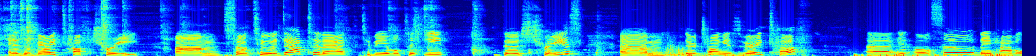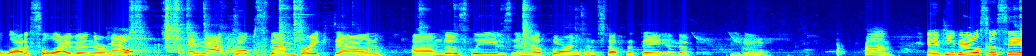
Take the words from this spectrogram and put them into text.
and it's a very tough tree. Um, so to adapt to that, to be able to eat those trees, um, their tongue is very tough. Uh, it also, they have a lot of saliva in their mouth, and that helps them break down um, those leaves and the thorns and stuff that they end up eating. Um, and if you can also see,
